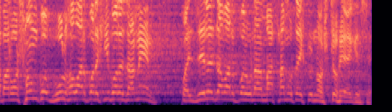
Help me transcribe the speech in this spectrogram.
আবার অসংখ্য ভুল হওয়ার পরে কি বলে জানেন? কয় জেলে যাওয়ার পর ওনার মাথা মতো একটু নষ্ট হয়ে গেছে।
